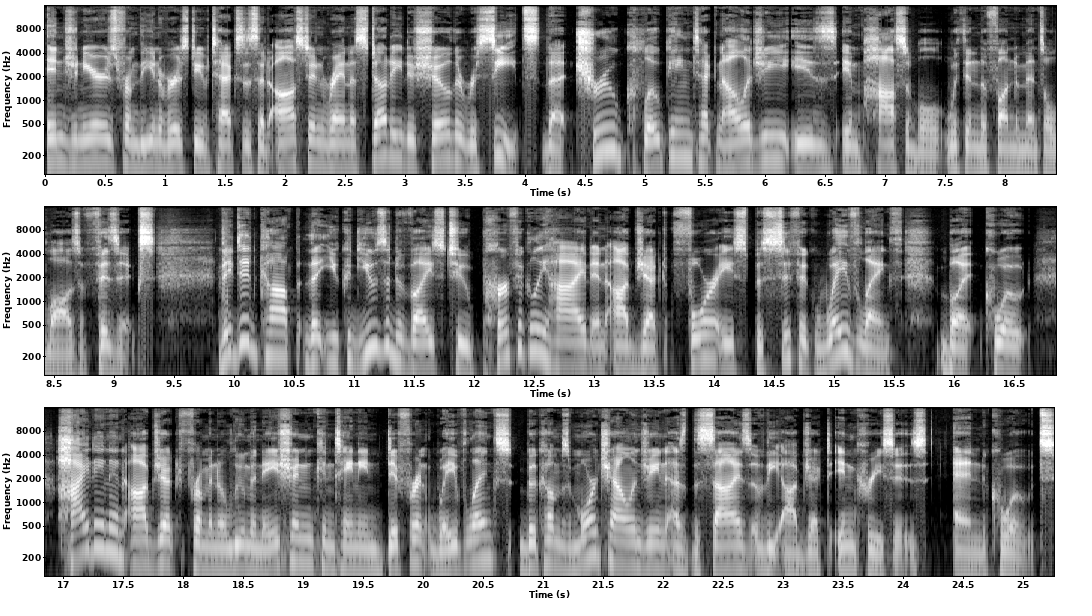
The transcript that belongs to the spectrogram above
Engineers from the University of Texas at Austin ran a study to show the receipts that true cloaking technology is impossible within the fundamental laws of physics. They did cop that you could use a device to perfectly hide an object for a specific wavelength, but, quote, hiding an object from an illumination containing different wavelengths becomes more challenging as the size of the object increases, end quote.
